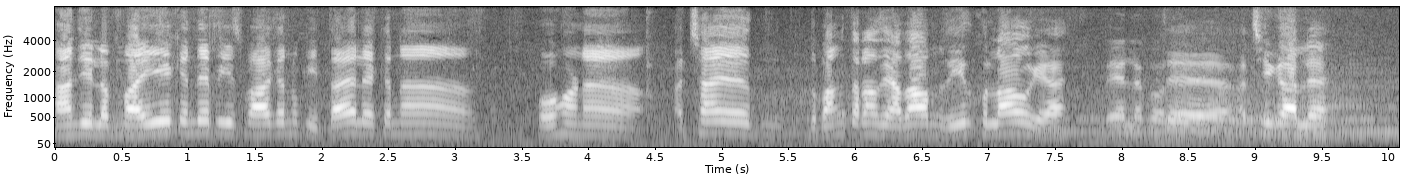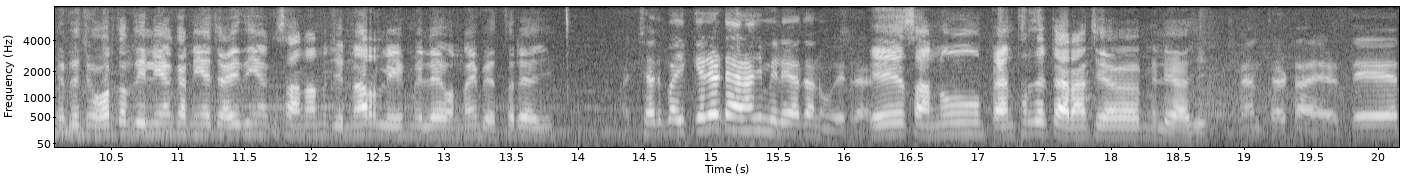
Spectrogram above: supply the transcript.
ਹਾਂਜੀ ਲੰਬਾਈ ਕਹਿੰਦੇ ਪੀਸ ਪਾ ਕੇ ਇਹਨੂੰ ਕੀਤਾ ਹੈ ਲੇਕਿਨ ਉਹ ਹੁਣ ਅੱਛਾ ਹੈ ਦਬੰਗ ਤਰ੍ਹਾਂ ਜ਼ਿਆਦਾ ਮਜ਼ੀਦ ਖੁੱਲਾ ਹੋ ਗਿਆ ਹੈ। ਬਿਲਕੁਲ। ਤੇ ਅੱਛੀ ਗੱਲ ਹੈ ਇਹਦੇ 'ਚ ਹੋਰ ਤਬਦੀਲੀਆਂ ਕਰਨੀਆਂ ਚਾਹੀਦੀਆਂ ਕਿਸਾਨਾਂ ਨੂੰ ਜਿੰਨਾ ਰਿਲੀਫ ਮਿਲੇ ਉਨਾ ਹੀ ਬਿਹਤਰ ਹੈ ਜੀ। ਅੱਛਾ ਤੇ ਭਾਈ ਕਿਹੜੇ ਟਾਇਰਾਂ 'ਚ ਮਿਲਿਆ ਤੁਹਾਨੂੰ ਇਹ ਟਰੈਕ? ਇਹ ਸਾਨੂੰ ਪੈਂਥਰ ਦੇ ਟਾਇਰਾਂ 'ਚ ਮਿਲਿਆ ਜੀ। Panther tyre. ਤੇ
